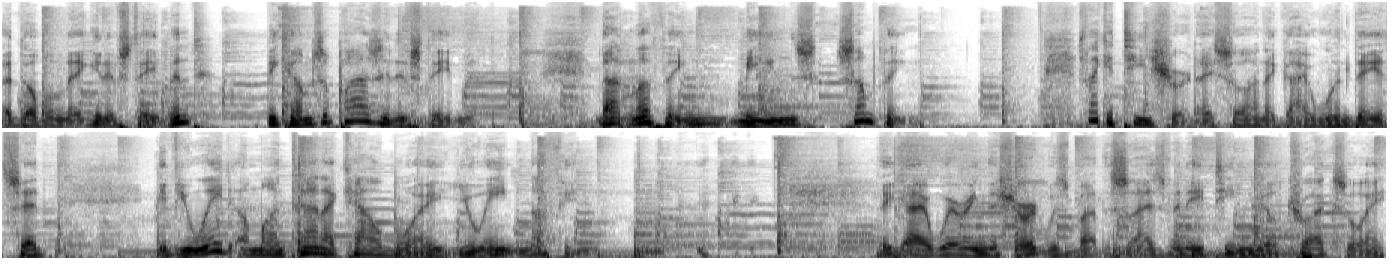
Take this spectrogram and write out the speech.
A double negative statement becomes a positive statement. Not nothing means something. It's like a t shirt I saw on a guy one day. It said, If you ain't a Montana cowboy, you ain't nothing. the guy wearing the shirt was about the size of an 18 wheel truck, so I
